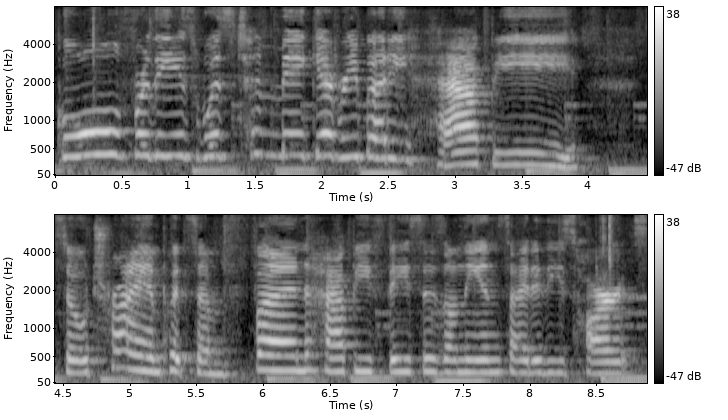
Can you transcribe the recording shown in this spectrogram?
goal for these was to make everybody happy. So try and put some fun, happy faces on the inside of these hearts.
